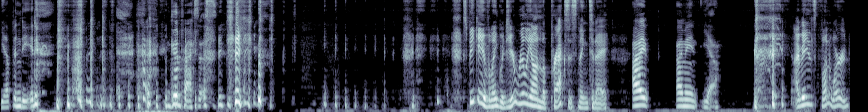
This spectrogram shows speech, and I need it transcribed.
Yep, indeed. Good praxis. Speaking of language, you're really on the praxis thing today. I, I mean, yeah, I mean, it's a fun word.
